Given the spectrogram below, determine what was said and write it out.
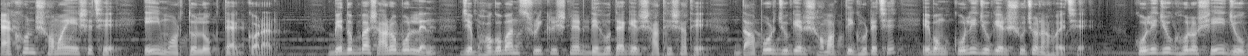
এখন সময় এসেছে এই মর্তলোক ত্যাগ করার। বেদব্যাস আরও বললেন যে ভগবান শ্রীকৃষ্ণের দেহত্যাগের সাথে সাথে দাপর যুগের সমাপ্তি ঘটেছে এবং কলিযুগের সূচনা হয়েছে। কলিযুগ হল সেই যুগ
